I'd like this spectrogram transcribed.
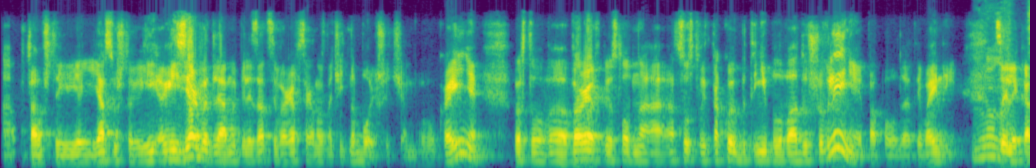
Потому что ясно, что резервы для мобилизации в РФ все равно значительно больше, чем в Украине. Просто в РФ, безусловно, отсутствует какое бы то ни было воодушевление по поводу этой войны. Ну, Цели, да.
